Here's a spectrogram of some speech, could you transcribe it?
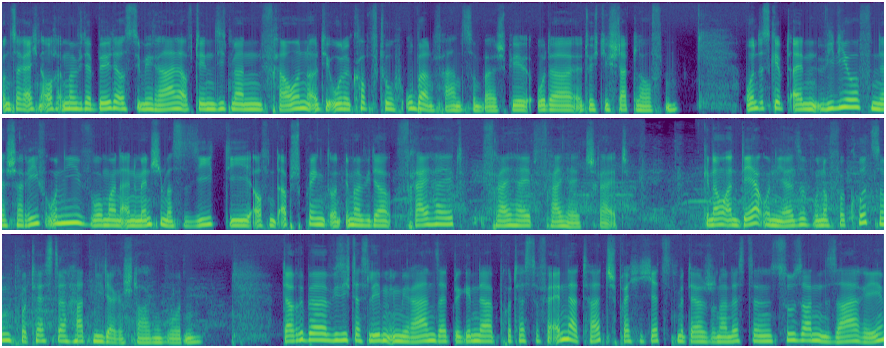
Uns erreichen auch immer wieder Bilder aus dem Iran, auf denen sieht man Frauen, die ohne Kopftuch U-Bahn fahren zum Beispiel oder durch die Stadt laufen. Und es gibt ein Video von der Sharif-Uni, wo man eine Menschenmasse sieht, die auf und ab springt und immer wieder Freiheit, Freiheit, Freiheit schreit. Genau an der Uni also, wo noch vor kurzem Proteste hart niedergeschlagen wurden. Darüber, wie sich das Leben im Iran seit Beginn der Proteste verändert hat, spreche ich jetzt mit der Journalistin Susan Sare,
